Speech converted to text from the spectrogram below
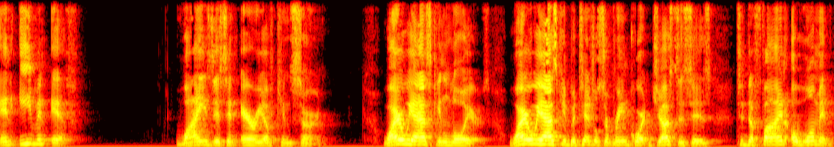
And even if why is this an area of concern? Why are we asking lawyers? Why are we asking potential Supreme Court justices to define a woman?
